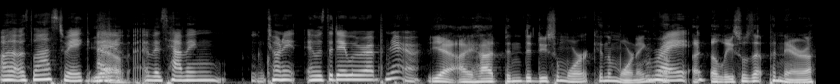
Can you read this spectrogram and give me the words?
Oh, that was last week. Yeah. I, I was having Tony. It was the day we were at Panera. Yeah, I happened to do some work in the morning. Right. Uh, Elise was at Panera.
